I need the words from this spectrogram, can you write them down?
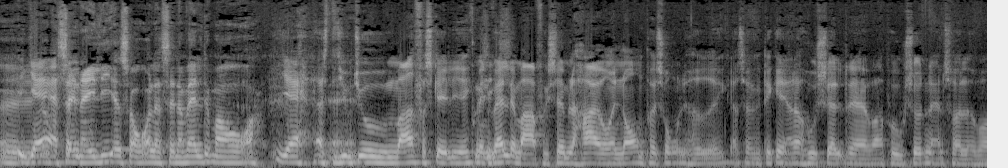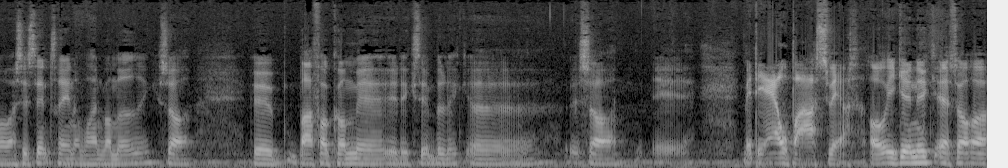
Øh, ja, altså, sender Elias over, eller sender Valdemar over. Ja, altså de, de er jo meget forskellige. Ikke? Men Valdemar for eksempel har jo en enorm personlighed. Ikke? Altså, det kan jeg da huske selv, da jeg var på U17-landsholdet, hvor jeg var assistenttræner, hvor han var med. Ikke? Så øh, bare for at komme med et eksempel. Ikke? Øh, så... Øh, men det er jo bare svært. Og igen, ikke, altså,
